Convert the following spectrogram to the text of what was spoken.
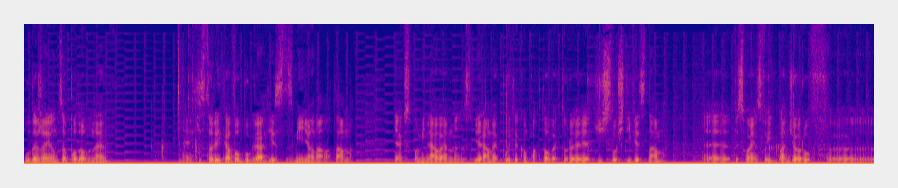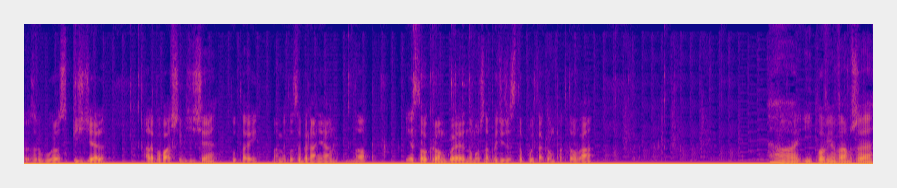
uderzająco podobne. E, historyjka w obu grach jest zmieniona. No tam, jak wspominałem, zbieramy płyty kompaktowe, które jakiś złośliwiec nam wysyłając swoich bandziorów zrobił rozpiździel. Ale popatrzcie, widzicie? Tutaj mamy do zebrania. No, jest to okrągłe, no można powiedzieć, że jest to płyta kompaktowa. I powiem Wam, że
